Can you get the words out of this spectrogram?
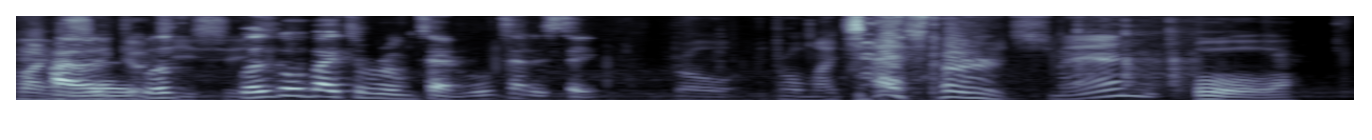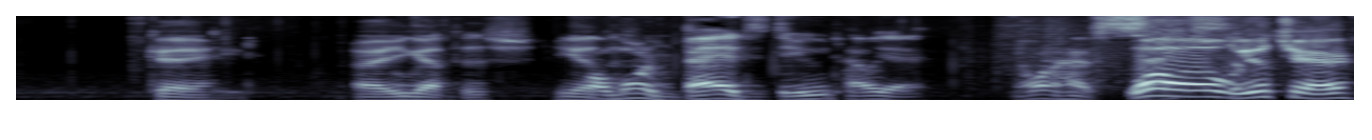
my Alright, Zicto let's, TC. let's go back to room ten. Room ten is safe. Bro, bro, my chest hurts, man. Cool. Okay. All right, you got this. You got Oh, this more one. beds, dude. Hell yeah. I want to have sex. Whoa, wheelchair.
